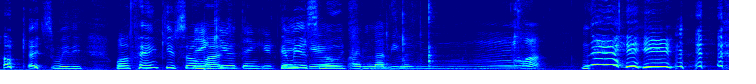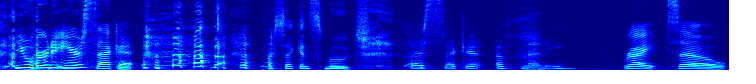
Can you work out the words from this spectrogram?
okay, sweetie. Well, thank you so thank much. Thank you, thank you, Give me a you. smooch. I love you. you heard it here second. A second smooch. a second of many. Right. So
